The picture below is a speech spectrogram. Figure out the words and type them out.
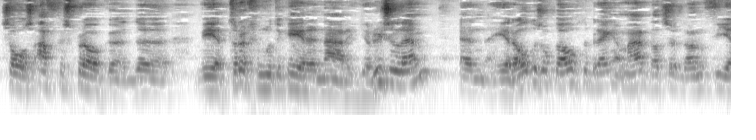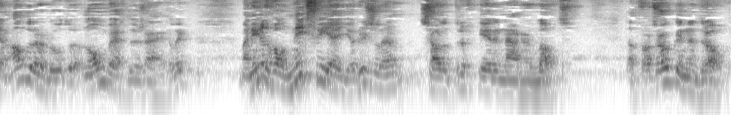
zoals afgesproken, de, weer terug moeten keren naar Jeruzalem en Herodes op de hoogte brengen, maar dat ze dan via een andere route, een omweg dus eigenlijk, maar in ieder geval niet via Jeruzalem, zouden terugkeren naar hun land. Dat was ook in een droom.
